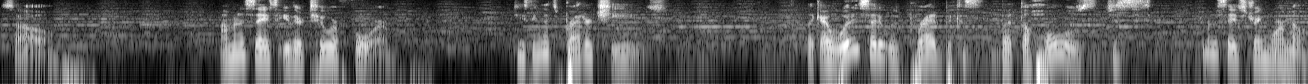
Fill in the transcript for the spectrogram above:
So, I'm going to say it's either two or four. Do you think that's bread or cheese? Like, I would have said it was bread because, but the holes just, I'm going to say it's drink more milk.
